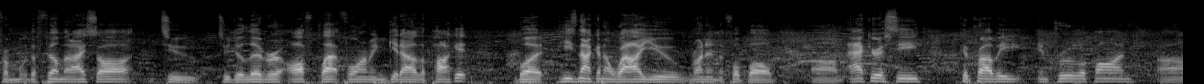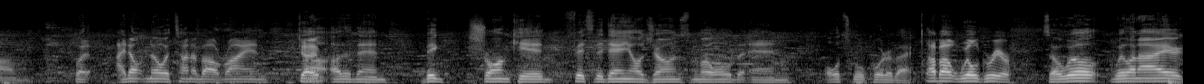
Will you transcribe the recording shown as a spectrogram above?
from the film that I saw to to deliver off platform and get out of the pocket, but he's not going to wow you running the football. Um, accuracy could probably improve upon, um, but I don't know a ton about Ryan Okay. uh, other than big, strong kid, fits the Daniel Jones mold and old school quarterback. How about Will Grier? So Will, Will and I,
